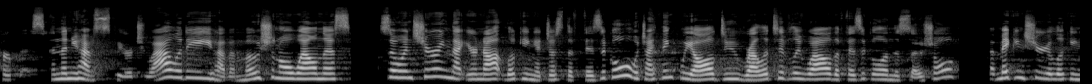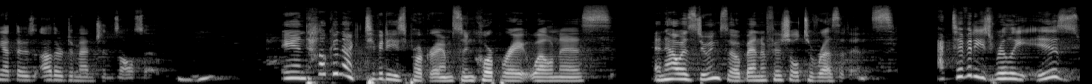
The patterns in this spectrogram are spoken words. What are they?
purpose. And then you have spirituality, you have emotional wellness. So ensuring that you're not looking at just the physical, which I think we all do relatively well, the physical and the social, but making sure you're looking at those other dimensions also. Mm-hmm. And how can activities programs incorporate wellness, and how is doing so beneficial to residents? Activities really is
